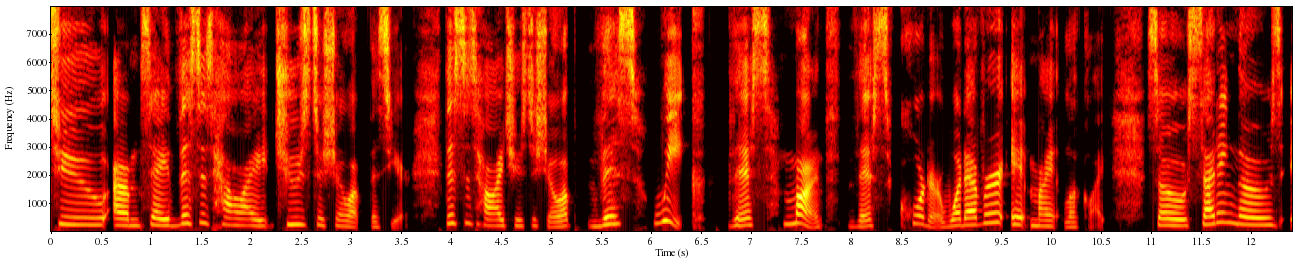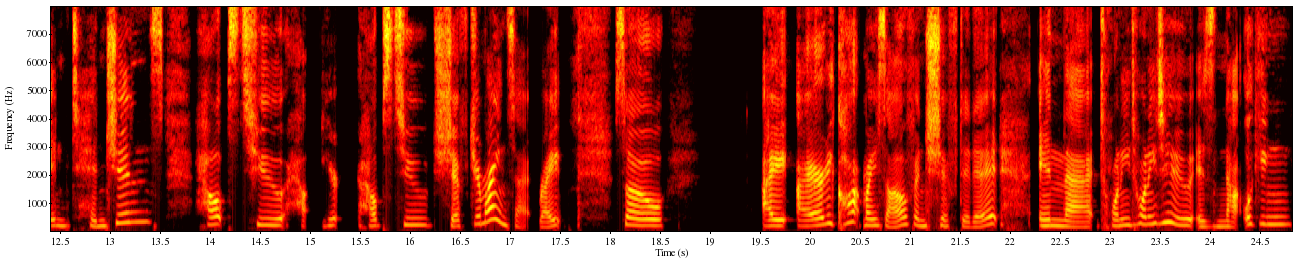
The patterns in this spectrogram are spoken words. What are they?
To um, say, this is how I choose to show up this year. This is how I choose to show up this week this month, this quarter, whatever it might look like. So setting those intentions helps to your helps to shift your mindset, right? So I I already caught myself and shifted it in that 2022 is not looking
